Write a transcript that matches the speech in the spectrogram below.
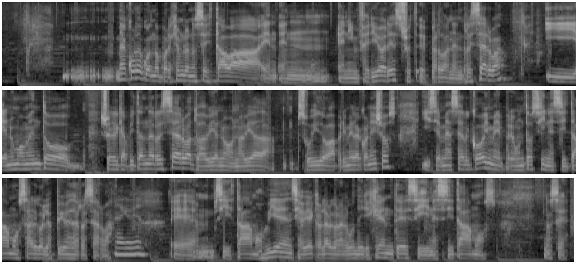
Me acuerdo cuando, por ejemplo, no sé, estaba en, en- en inferiores, yo, eh, perdón, en reserva, y en un momento yo era el capitán de reserva, todavía no, no había subido a primera con ellos, y se me acercó y me preguntó si necesitábamos algo los pibes de reserva. Ah, qué bien. Eh, si estábamos bien, si había que hablar con algún dirigente, si necesitábamos, no sé,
